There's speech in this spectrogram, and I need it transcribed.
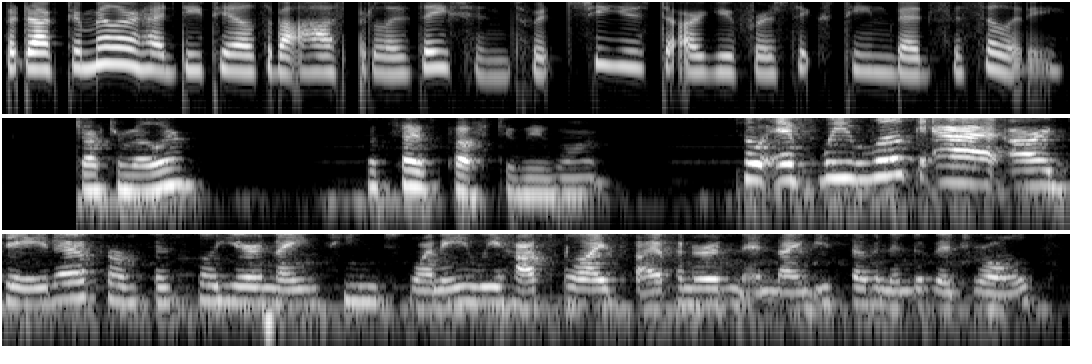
But Dr. Miller had details about hospitalizations, which she used to argue for a 16 bed facility. Dr. Miller, what size PUF do we want? So if we look at our data from fiscal year 1920, we hospitalized 597 individuals.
